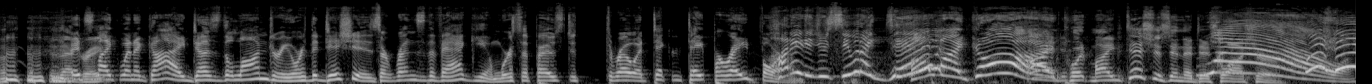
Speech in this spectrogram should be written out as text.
Isn't that It's great? like when a guy does the laundry or the dishes or runs the vacuum. We're supposed to throw a ticker tape parade for him. Honey, did you see what I did? Oh my god! I put my dishes in the dishwasher. Wow.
